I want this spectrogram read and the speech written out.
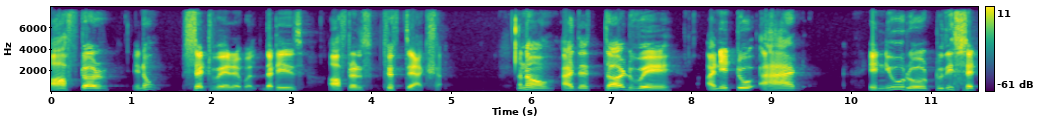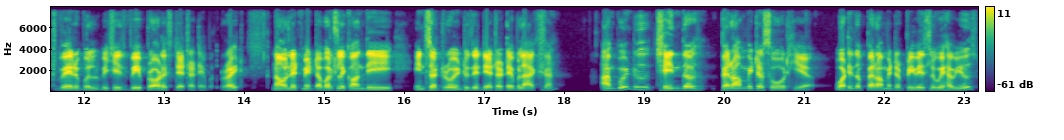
after you know set variable that is after fifth action. Now as the third way I need to add a new row to the set variable which is v products data table right now let me double click on the insert row into the data table action i'm going to change the parameters over here. What is the parameter previously we have used?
